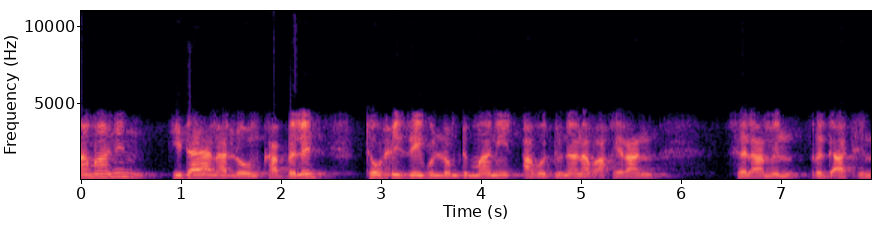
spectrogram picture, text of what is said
ኣማንን ሂዳያን ኣለዎም ካብ በለ ተውሒድ ዘይብሎም ድማ ኣብ ኣዱንያን ኣብ ኣኪራን ሰላምን ርግኣትን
